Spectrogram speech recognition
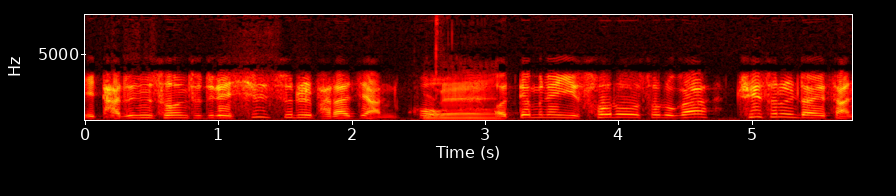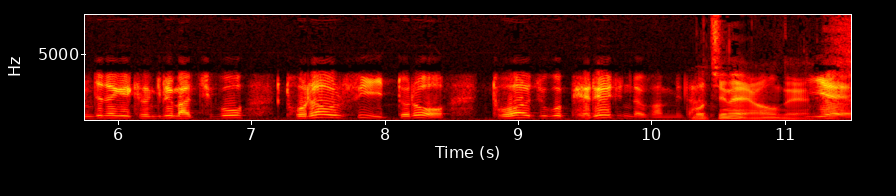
이 다른 선수들의 실수를 바라지 않고 네. 어, 때문에 이 서로 서로가 최선을 다해서 안전하게 경기를 마치고 돌아올 수 있도록 도와주고 배려해 준다고 합니다. 멋지네요. 네. 예.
